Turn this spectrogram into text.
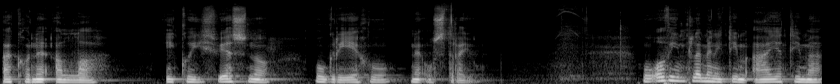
ako ne Allah i koji svjesno u grijehu ne ustraju? U ovim plemenitim ajetima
